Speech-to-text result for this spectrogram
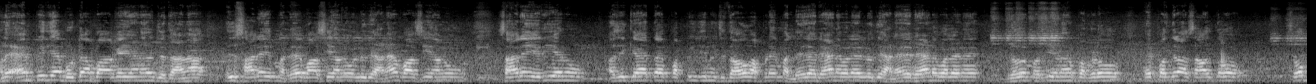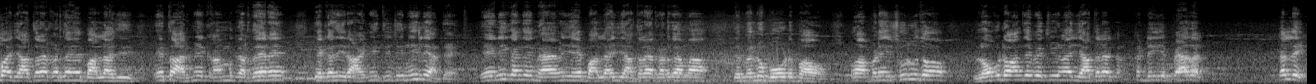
ਹੁਣ ਐਮਪੀ ਦੀਆਂ ਵੋਟਾਂ ਪਾ ਕੇ ਇਹਨਾਂ ਨੂੰ ਜਿਤਾਣਾ ਇਹ ਸਾਰੇ ਮਹੱਲੇ ਵਾਸੀਆਂ ਨੂੰ, ਲੁਧਿਆਣਾ ਵਾਸੀਆਂ ਨੂੰ, ਸਾਰੇ ਏਰੀਆ ਨੂੰ ਅਸੀਂ ਕਹਿਤਾ ਪੱਪੀ ਜੀ ਨੂੰ ਜਿਤਾਓ, ਆਪਣੇ ਮਹੱਲੇ ਦੇ ਰਹਿਣ ਵਾਲੇ, ਲੁਧਿਆਣੇ ਦੇ ਰਹਿਣ ਵਾਲੇ ਨੇ। ਜਦੋਂ ਮਰਜ਼ੀ ਇਹਨਾਂ ਨੂੰ ਪਕੜੋ। ਇਹ 15 ਸਾਲ ਤੋਂ ਸ਼ੋਭਾ ਯਾਤਰਾ ਕਰਦੇ ਨੇ ਬਾਲਾ ਜੀ। ਇਹ ਧਾਰਮਿਕ ਕੰਮ ਕਰਦੇ ਨੇ ਤੇ ਕਦੀ ਰਾਜਨੀਤੀ 'ਚ ਨਹੀਂ ਲਿਆਂਦੇ ਇਹ ਨਹੀਂ ਕਹਿੰਦੇ, ਮੈਂ ਵੀ ਇਹ ਬਾਲਾ ਜੀ ਯਾਤਰਾ ਕੱਢਦਾ ਵਾਂ ਤੇ ਮੈਨੂੰ ਵੋਟ ਪਾਓ। ਉਹ ਆਪਣੇ ਸ਼ੁਰੂ ਤੋਂ ਲੋਕਡਾਊਨ ਦੇ ਵਿੱਚ ਵੀ ਉਹਨਾਂ ਯਾਤਰਾ ਕੱਢੀ ਹੈ, ਪੈਦਲ, ਇਕੱਲੇ।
